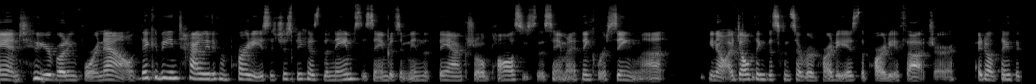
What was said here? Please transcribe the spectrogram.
and who you're voting for now, they could be entirely different parties. It's just because the name's the same doesn't mean that the actual policies are the same. And I think we're seeing that. You know, I don't think this Conservative Party is the party of Thatcher. I don't think the,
